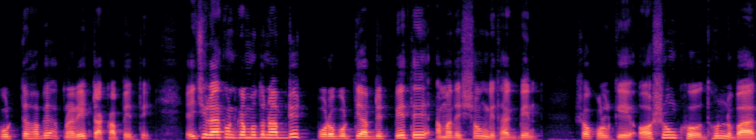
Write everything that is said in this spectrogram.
করতে হবে আপনার এই টাকা পেতে। এই ছিল এখনকার মতন আপডেট। পরবর্তী আপডেট পেতে আমাদের সঙ্গে থাকবেন। সকলকে অসংখ্য ধন্যবাদ।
